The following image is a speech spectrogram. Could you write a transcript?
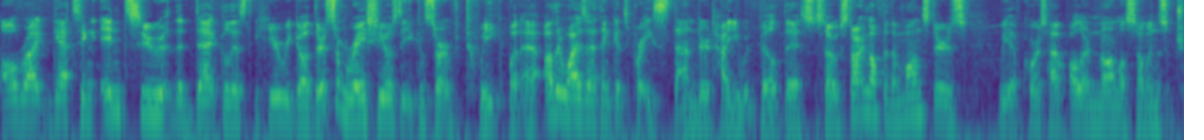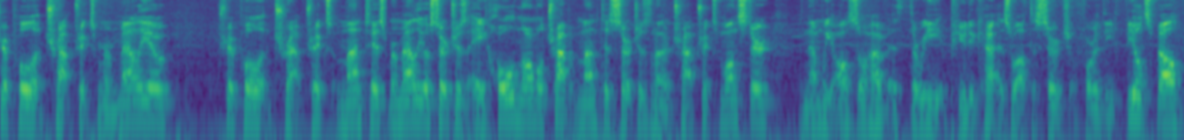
Alright, getting into the deck list, here we go. There's some ratios that you can sort of tweak, but uh, otherwise I think it's pretty standard how you would build this. So starting off with the monsters, we of course have all our normal summons, triple Traptrix Myrmeleo, triple Traptrix Mantis. Myrmeleo searches a Hole normal trap, Mantis searches another Traptrix monster, and then we also have three Pudica as well to search for the field spell.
